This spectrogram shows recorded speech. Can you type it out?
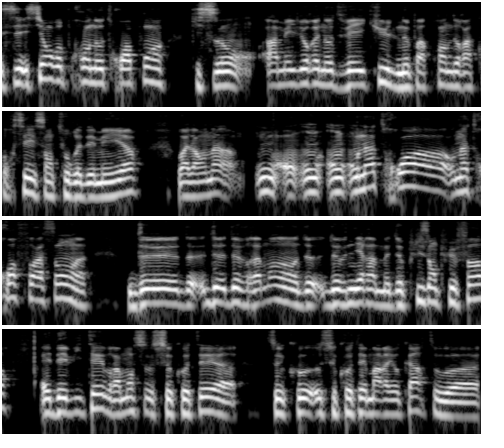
si, on reprend nos trois points qui sont améliorer notre véhicule, ne pas prendre de raccourcis et s'entourer des meilleurs, voilà, on a, on, a trois, on a trois façons de, de, de, de vraiment de, devenir de plus en plus fort et d'éviter vraiment ce, côté, euh, ce, ce, côté Mario Kart où euh,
